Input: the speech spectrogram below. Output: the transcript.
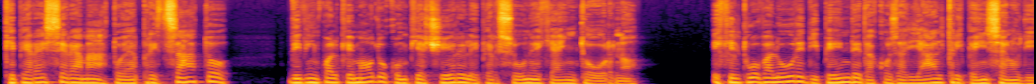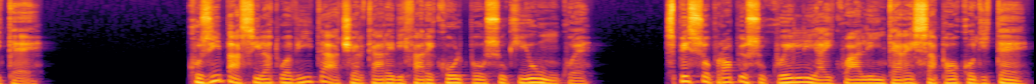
che per essere amato e apprezzato devi in qualche modo compiacere le persone che hai intorno e che il tuo valore dipende da cosa gli altri pensano di te. Così passi la tua vita a cercare di fare colpo su chiunque, spesso proprio su quelli ai quali interessa poco di te,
